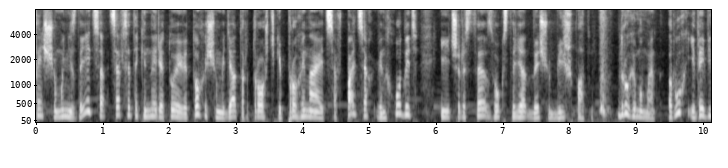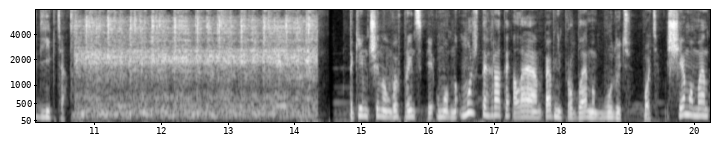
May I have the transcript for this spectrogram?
те, що мені здається, це все-таки не рятує від того, що медіатор трошечки прогинається в пальцях, він ходить, і через це звук стає дещо більш ватним. Другий момент рух іде від ліктя. Таким чином, ви, в принципі, умовно можете грати, але певні проблеми будуть потім. Ще момент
